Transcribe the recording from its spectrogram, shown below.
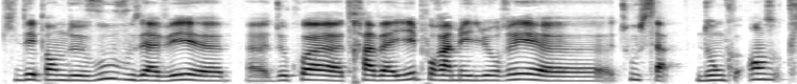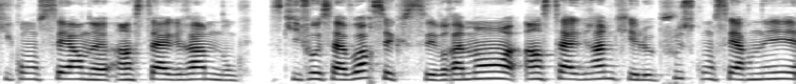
qui dépendent de vous, vous avez de quoi travailler pour améliorer tout ça. Donc en ce qui concerne Instagram, donc ce qu'il faut savoir, c'est que c'est vraiment Instagram qui est le plus concerné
